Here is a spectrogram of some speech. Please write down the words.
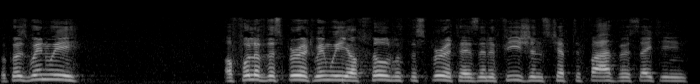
Because when we are full of the Spirit, when we are filled with the Spirit, as in Ephesians chapter 5, verse 18,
